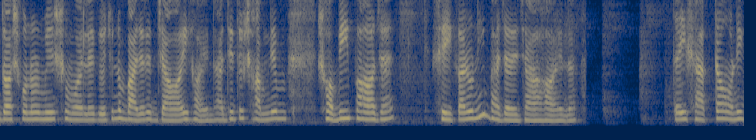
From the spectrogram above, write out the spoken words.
দশ, পনেরো মিনিট সময় লাগে। ওই জন্য বাজারে যাওয়াই হয় না। যেহেতু সামনে সবই পাওয়া যায়, সেই কারণেই বাজারে যাওয়া হয় না। তাই শাকটা অনেক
